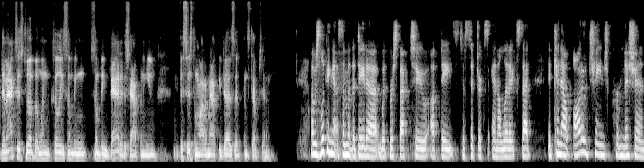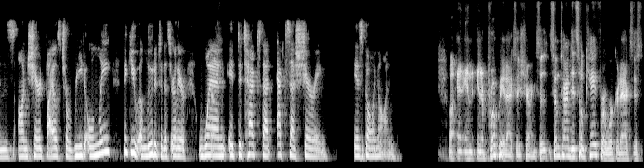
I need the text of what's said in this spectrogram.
them access to it, but when clearly something something bad is happening, you, the system automatically does it and steps in. I was looking at some of the data with respect to updates to Citrix Analytics that it can now auto change permissions on shared files to read only. I think you alluded to this earlier when it detects that excess sharing is going on. Well, and, and, inappropriate access sharing. So sometimes it's okay for a worker to access,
